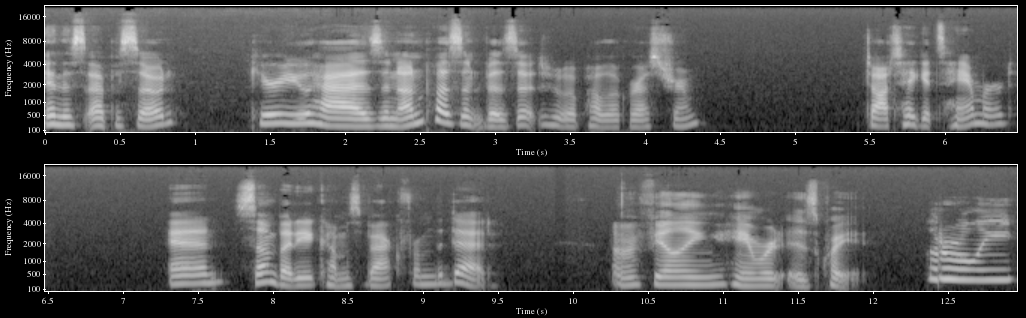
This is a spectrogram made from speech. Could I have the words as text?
In this episode, Kiryu has an unpleasant visit to a public restroom. Date gets hammered, and somebody comes back from the dead. I'm feeling hammered is quite literally,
